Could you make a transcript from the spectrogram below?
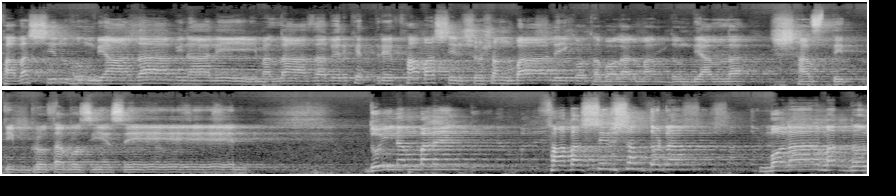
ফাবাসির আজাবের ক্ষেত্রে ফাবাসির সুসংবাদ এই কথা বলার মাধ্যম দিয়ে আল্লাহ শাস্তির তীব্রতা বুঝিয়েছেন। দুই নম্বরে ফাবাসির শব্দটা বলার মাধ্যম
